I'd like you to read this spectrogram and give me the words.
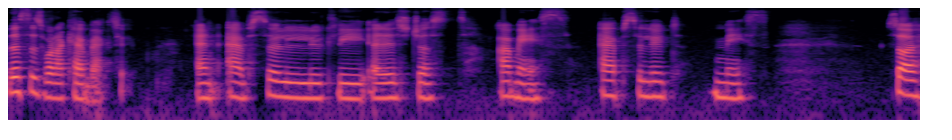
this is what I came back to. And absolutely, it is just a mess. Absolute mess. So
